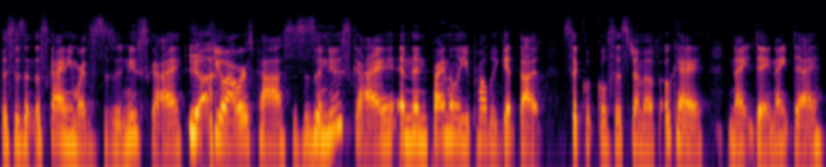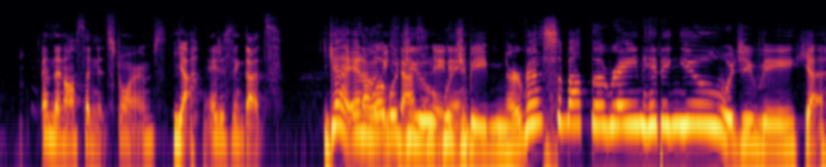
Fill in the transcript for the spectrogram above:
This isn't the sky anymore. This is a new sky. Yeah. A few hours pass. This is a new sky. And then finally, you probably get that cyclical system of, okay, night, day, night, day. And then all of a sudden it storms. Yeah. I just think that's Yeah, and That would what would you would you be nervous about the rain hitting you? Would you be yeah?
